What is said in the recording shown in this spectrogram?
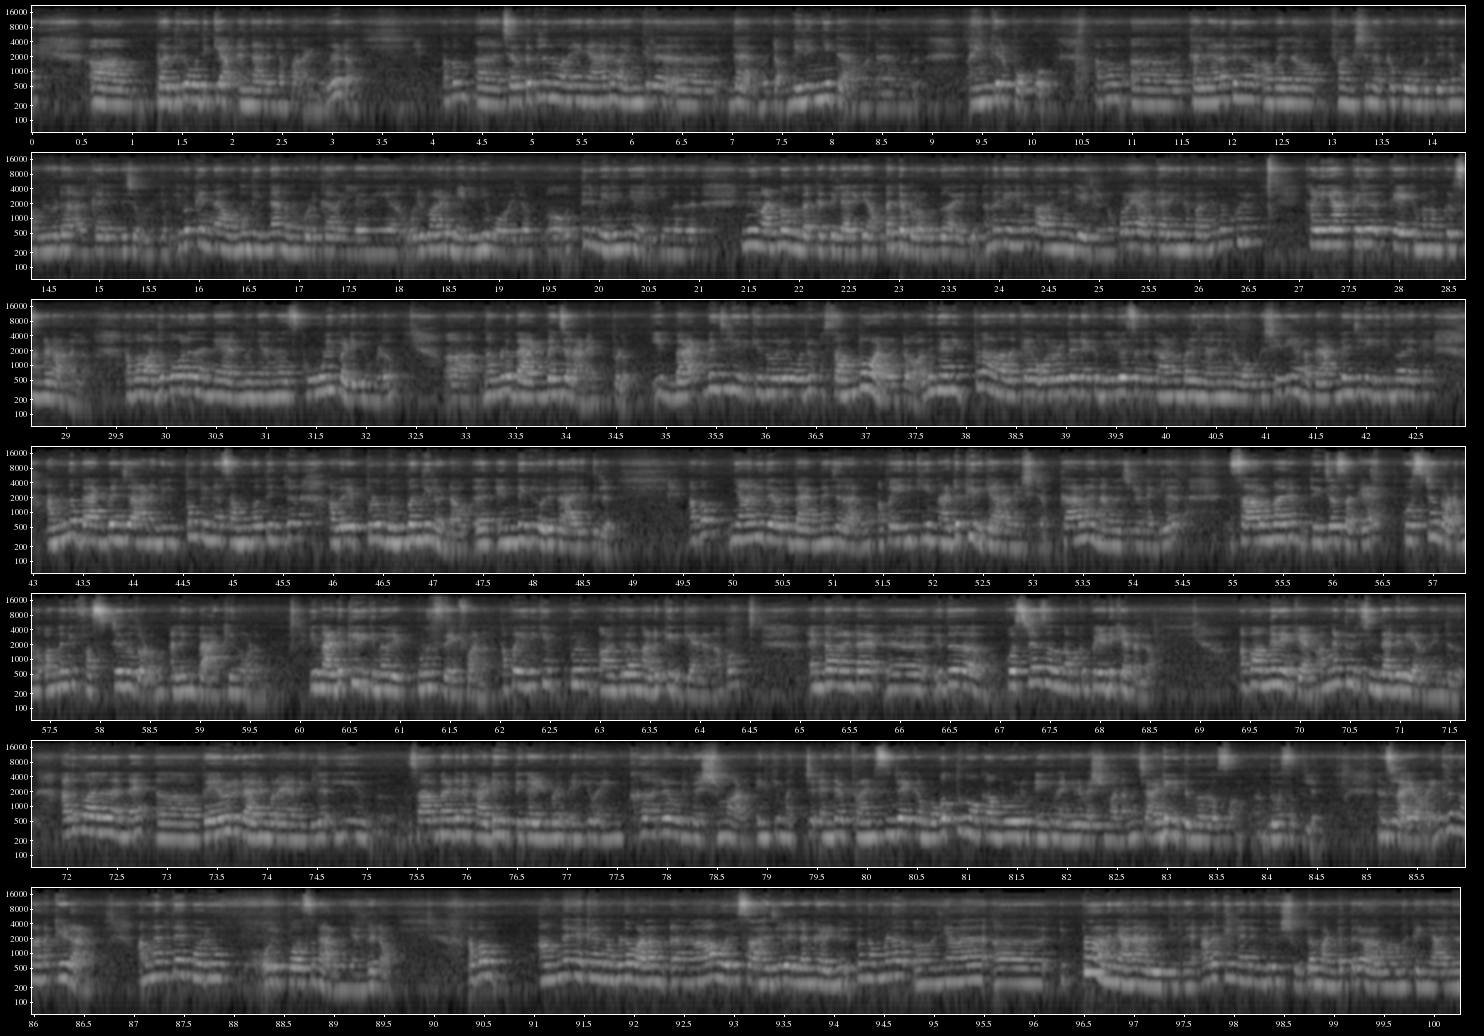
പ്രതിരോധിക്കാം എന്നാണ് ഞാൻ പറയുന്നത് കേട്ടോ. അപ്പം ചെറുപ്പത്തിൽ എന്ന് പറഞ്ഞാൽ ഞാൻ ഭയങ്കര ഇതായിരുന്നു കേട്ടോ. മെലിഞ്ഞിട്ടായിരുന്നു ഭയങ്കര പൊക്കോ. അപ്പം കല്യാണത്തിന് വല്ല ഫംഗ്ഷനൊക്കെ പോകുമ്പോഴത്തേനും മമ്മിയോട് ആൾക്കാർ ഇങ്ങനെ ചോദിക്കും ഇവക്ക് എന്നാ ഒന്നും തിന്നാനൊന്നും കൊടുക്കാറില്ല നീ? ഒരുപാട് മെലിഞ്ഞു പോയല്ലോ. ഒത്തിരി മെലിഞ്ഞായിരിക്കുന്നത്. ഇനി വണ്ണമൊന്നും വെക്കത്തില്ലായിരിക്കും അപ്പന്റെ പ്രകൃതമായിരിക്കും എന്നൊക്കെ ഇങ്ങനെ പറഞ്ഞ് ഞാൻ കേട്ടിട്ടുണ്ട് കുറേ ആൾക്കാർ ഇങ്ങനെ പറഞ്ഞ്. നമുക്കൊരു കളിയാക്കൽ കേൾക്കുമ്പോൾ നമുക്കൊരു സങ്കടമാണല്ലോ. അപ്പം അതുപോലെ തന്നെയായിരുന്നു ഞാൻ സ്കൂളിൽ പഠിക്കുമ്പോഴും നമ്മൾ ബാക്ക് ബെഞ്ചറാണ് എപ്പോഴും ഈ ബാക്ക് ബെഞ്ചിൽ ഇരിക്കുന്ന ഒരു ഒരു സംഭവമാണ് കേട്ടോ. അത് ഞാൻ ഇപ്പോഴാണ് അതൊക്കെ ഓരോരുത്തരുടെയൊക്കെ വീഡിയോസ് ഒക്കെ കാണുമ്പോൾ ഞാനിങ്ങനെ ഓർക്കുന്നത്. ശരിയാണ് ബാക്ക് ബെഞ്ചിൽ ഇരിക്കുന്നവരൊക്കെ അന്ന് ബാക്ക് ബെഞ്ച് ആണെങ്കിൽ ഇപ്പം പിന്നെ സമൂഹത്തിന്റെ അവരെപ്പോഴും മുൻപന്തിയിലുണ്ടാവും എന്തെങ്കിലും ഒരു കാര്യത്തിൽ അപ്പം ഞാനും ഇതേപോലെ ബാക്ക് ബെഞ്ചറായിരുന്നു അപ്പം എനിക്ക് നടുക്കിരിക്കാനാണ് ഇഷ്ടം. കാരണം എന്താണെന്ന് വെച്ചിട്ടുണ്ടെങ്കിൽ സാറുമാരും ടീച്ചേഴ്സൊക്കെ ക്വസ്റ്റ്യൻ തുടങ്ങുന്നു. ഒന്നെങ്കിൽ ഫസ്റ്റ് നിന്ന് തുടങ്ങും അല്ലെങ്കിൽ ബാക്കിൽ നിന്ന് തുടങ്ങും. ഈ നടുക്കിരിക്കുന്നവർ എപ്പോഴും സേഫാണ് അപ്പം എനിക്ക് എപ്പോഴും ആഗ്രഹം നടുക്കിരിക്കാനാണ്. അപ്പം എന്താ പറയണ്ടേ ഇത് ക്വസ്റ്റ്യൻസ് ഒന്നും നമുക്ക് പേടിക്കണ്ടല്ലോ. അപ്പോൾ അങ്ങനെയൊക്കെയാണ്. അങ്ങനത്തെ ഒരു ചിന്താഗതിയാണ് എന്റെത്. അതുപോലെ തന്നെ വേറൊരു കാര്യം പറയുകയാണെങ്കിൽ ഈ സാർമാരുടെ കടി കിട്ടി കഴിയുമ്പോഴും എനിക്ക് ഭയങ്കര ഒരു വിഷമമാണ്. എനിക്ക് മറ്റ് എന്റെ ഫ്രണ്ട്സിന്റെ ഒക്കെ മുഖത്ത് നോക്കാൻ പോലും എനിക്ക് ഭയങ്കര വിഷമമാണ്. എന്ന് വെച്ചാൽ അടി കിട്ടുന്ന ദിവസം ദിവസത്തിൽ മനസ്സിലായോ? ഭയങ്കര നാണക്കേടാണ്. അങ്ങനത്തെ ഒക്കെ ഒരു ഒരു പേഴ്സൺ ആയിരുന്നു ഞാൻ കേട്ടോ. അപ്പം അങ്ങനെയൊക്കെ നമ്മൾ വള ആ ഒരു സാഹചര്യം എല്ലാം കഴിഞ്ഞു. ഇപ്പം നമ്മൾ ഞാൻ ഇപ്പോഴാണ് ഞാൻ ആലോചിക്കുന്നത് അതൊക്കെ ഞാൻ എന്തൊരു ശുദ്ധ മണ്ടത്തരമായിരുന്നു. എന്നൊക്കെ ഞാൻ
